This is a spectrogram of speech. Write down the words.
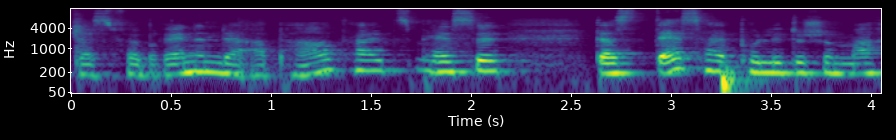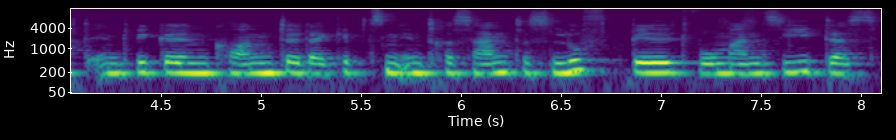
das Verbrennen der Apartheidspässe, mhm. das deshalb politische Macht entwickeln konnte. Da gibt es ein interessantes Luftbild, wo man sieht, dass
